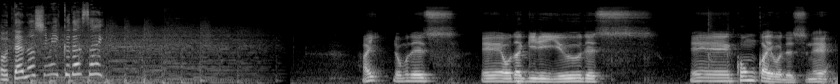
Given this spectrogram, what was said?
お楽しみくださいはい、どうもです。えー、小田切優です。えー、今回はですね、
